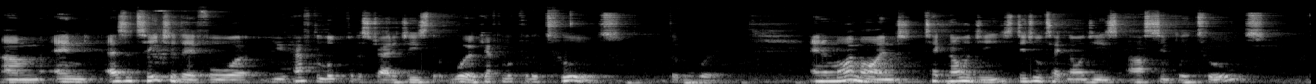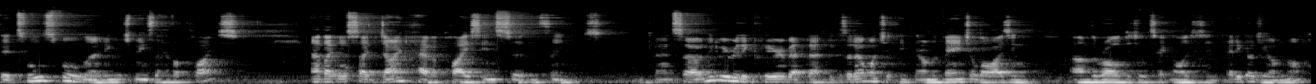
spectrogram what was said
Um, and as a teacher, therefore, you have to look for the strategies that work. You have to look for the tools that will work. And in my mind, technologies, digital technologies, are simply tools. They're tools for learning, which means they have a place. Now, they also don't have a place in certain things. Okay, so I need to be really clear about that because I don't want you to think that I'm evangelizing um, the role of digital technologies in pedagogy. I'm not.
